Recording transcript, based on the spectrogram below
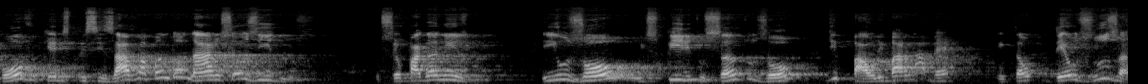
povo que eles precisavam abandonar os seus ídolos, o seu paganismo. E usou, o Espírito Santo usou de Paulo e Barnabé. Então, Deus usa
